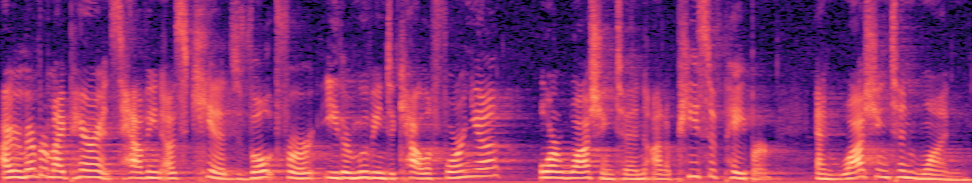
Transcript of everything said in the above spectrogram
I remember my parents having us kids vote for either moving to California or Washington on a piece of paper, and Washington won.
